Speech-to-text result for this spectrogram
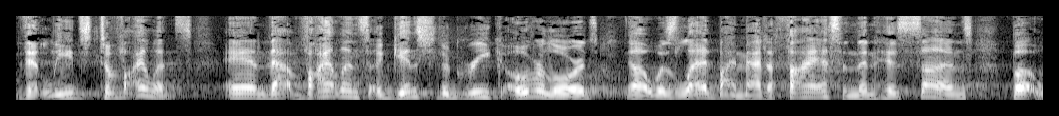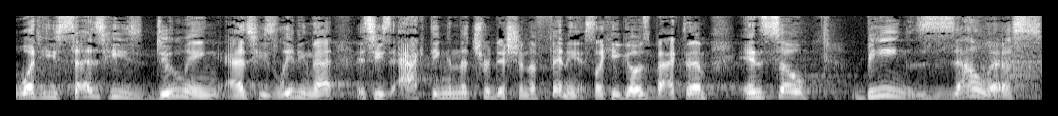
that leads to violence. And that violence against the Greek overlords uh, was led by Mattathias and then his sons. But what he says he's doing as he's leading that is he's acting in the tradition of Phineas. Like he goes back to them. And so being zealous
